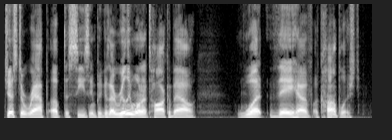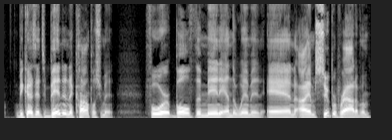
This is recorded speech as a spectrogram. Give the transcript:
just to wrap up the season because I really want to talk about what they have accomplished because it's been an accomplishment for both the men and the women. And I am super proud of them.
